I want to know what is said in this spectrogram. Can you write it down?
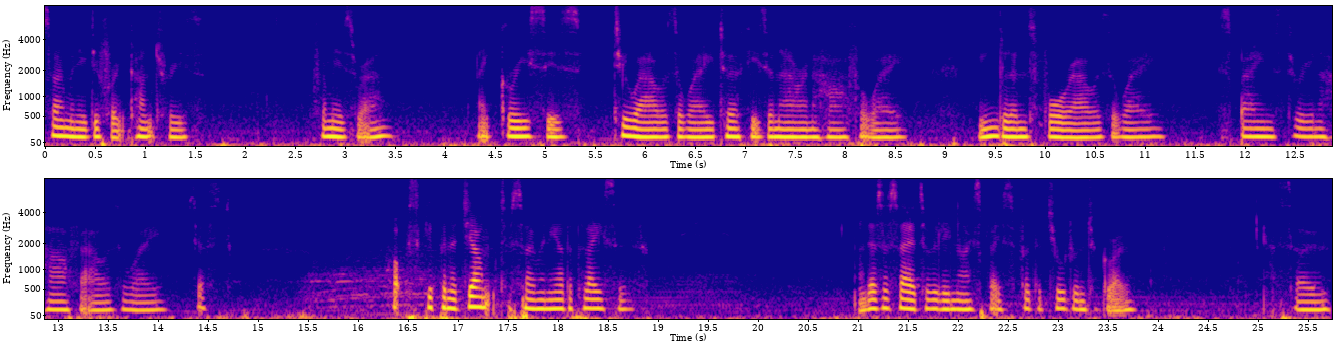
so many different countries from Israel. Like Greece is two hours away, Turkey's an hour and a half away, England's four hours away, Spain's three and a half hours away. It's just hop, skip, and a jump to so many other places. And as I say, it's a really nice place for the children to grow. So,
